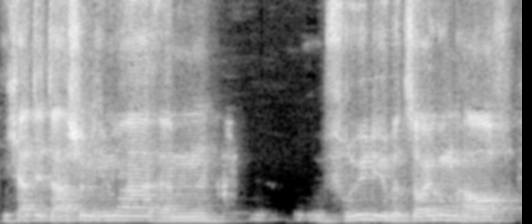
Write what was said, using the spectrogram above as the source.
ich hatte da schon immer ähm, früh die Überzeugung auch,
